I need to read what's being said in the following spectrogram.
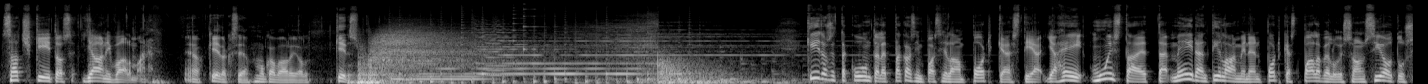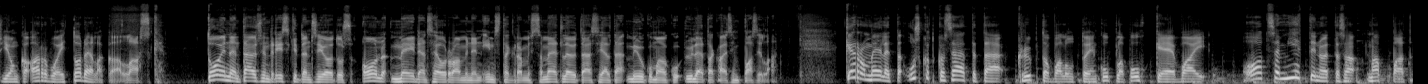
Such kiitos Jaani Valman. Joo, kiitoksia. Mukava oli olla. Kiitos. Kiitos, että kuuntelet Takaisin Pasilaan podcastia. Ja hei, muista, että meidän tilaaminen podcast-palveluissa on sijoitus, jonka arvo ei todellakaan laske. Toinen täysin riskitön sijoitus on meidän seuraaminen Instagramissa. Meidät löytää sieltä miukumauku Yle takaisin Pasilaan. Kerro meille, että uskotko sä, että tämä kryptovaluuttojen kupla puhkee vai oot sä miettinyt, että sä nappaat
